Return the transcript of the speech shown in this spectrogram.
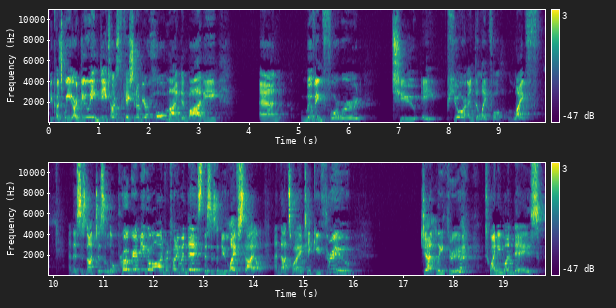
because we are doing detoxification of your whole mind and body and moving forward to a pure and delightful life. And this is not just a little program you go on for 21 days, this is a new lifestyle. And that's why I take you through, gently through, 21 days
